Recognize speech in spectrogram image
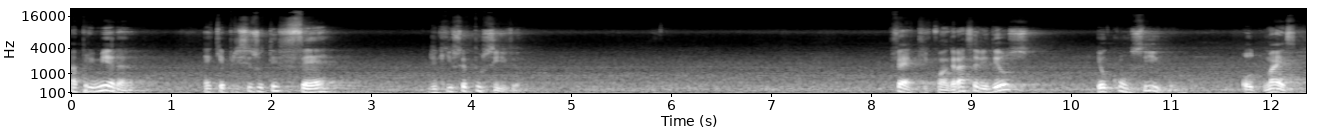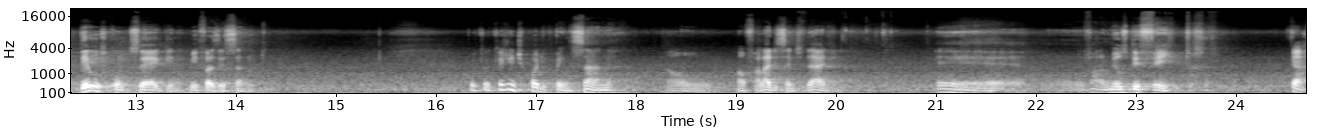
A primeira é que é preciso ter fé de que isso é possível. Fé que com a graça de Deus eu consigo ou mais, Deus consegue me fazer santo. Porque o que a gente pode pensar, né, ao, ao falar de santidade, é fala meus defeitos. Cara,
